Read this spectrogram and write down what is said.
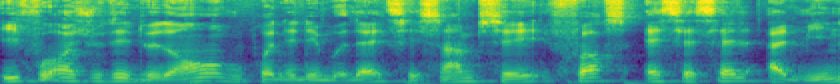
Il faut rajouter dedans, vous prenez des modèles, c'est simple, c'est force SSL admin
